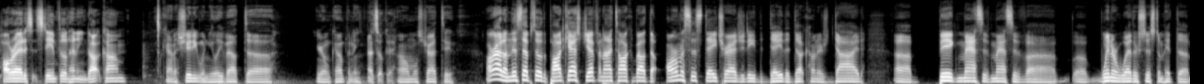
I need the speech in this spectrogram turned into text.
holler at us at stanfieldhunting.com. it's kind of shitty when you leave out uh, your own company. That's okay. I almost tried to. All right, on this episode of the podcast, Jeff and I talk about the Armistice Day tragedy, the day the duck hunters died. Uh, big, massive, massive uh, uh, winter weather system hit the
